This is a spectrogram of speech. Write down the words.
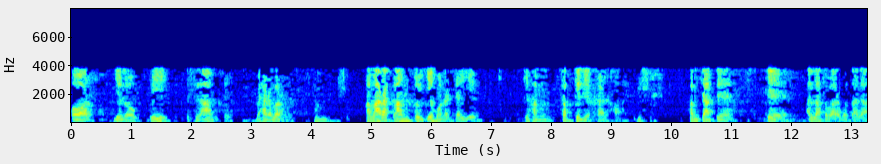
اور یہ لوگ بھی اسلام سے بہرور ہوں۔ ہمارا کام تو یہ ہونا چاہیے کہ ہم سب کے لیے خیر خواہ۔ ہم چاہتے ہیں کہ اللہ تبارک و تعالیٰ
